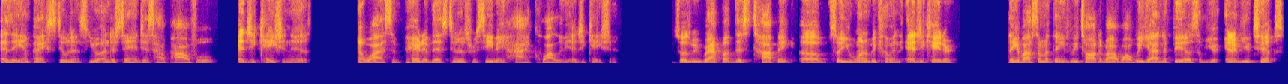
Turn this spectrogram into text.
as they impact students, you'll understand just how powerful education is and why it's imperative that students receive a high quality education. So, as we wrap up this topic of so you want to become an educator, think about some of the things we talked about while we got in the field, some of your interview tips,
